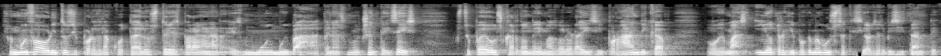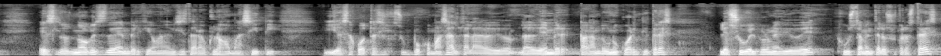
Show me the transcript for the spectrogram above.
son muy favoritos y por eso la cuota de los tres para ganar es muy muy baja, apenas un 86. Usted puede buscar dónde hay más valor ahí, si por handicap o demás. Y otro equipo que me gusta, que sí va a ser visitante, es los Nuggets de Denver, que van a visitar a Oklahoma City. Y esa cuota sí es un poco más alta, la de, Denver pagando 1.43, le sube el promedio de justamente los otros tres.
